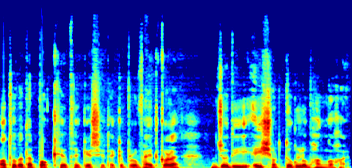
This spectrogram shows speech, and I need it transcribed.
অথবা তার পক্ষে থেকে সেটাকে প্রোভাইড করা যদি এই শর্তগুলো ভঙ্গ হয়।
